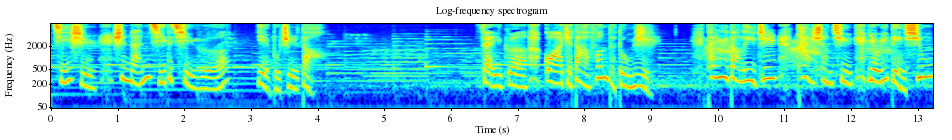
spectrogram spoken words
即使是南极的企鹅也不知道。在一个刮着大风的冬日，他遇到了一只看上去有一点凶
